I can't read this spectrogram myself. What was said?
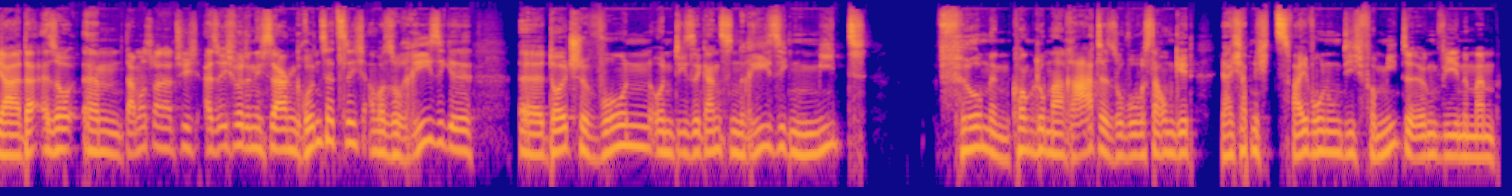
Ja, da, also ähm, da muss man natürlich, also ich würde nicht sagen grundsätzlich, aber so riesige äh, deutsche Wohnen und diese ganzen riesigen Mietfirmen, Konglomerate, so wo es darum geht, ja, ich habe nicht zwei Wohnungen, die ich vermiete, irgendwie in meinem,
